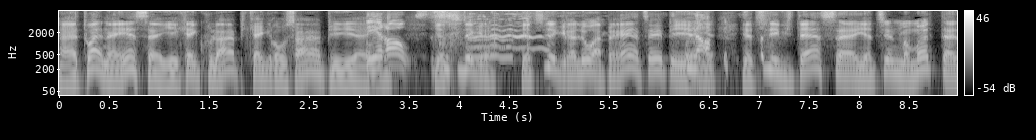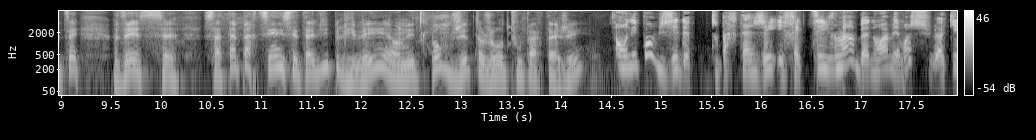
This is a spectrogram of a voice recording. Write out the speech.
euh, toi Anaïs, euh, il y a quelle couleur puis quelle grosseur puis euh, y rose. Y a-tu des y a-tu des grelots après, tu sais, puis y, a-tu des vitesses, y a-tu une momotte, tu sais, ça t'appartient, c'est ta vie privée, on n'est pas obligé de toujours tout partager on n'est pas obligé de tout partager, effectivement, Benoît, mais moi, je suis, OK,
